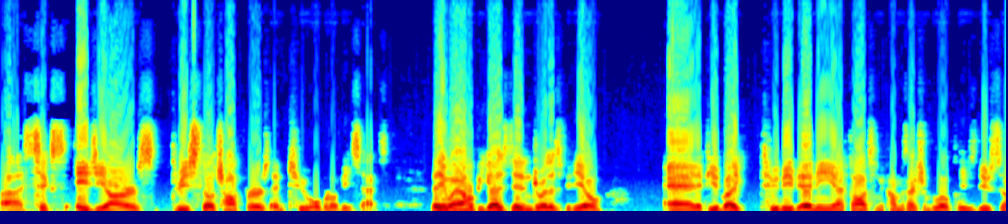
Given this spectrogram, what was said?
uh, 6 AGRs, 3 Stealth Choppers, and 2 Orbital VSATs. Anyway, I hope you guys did enjoy this video, and if you'd like to leave any uh, thoughts in the comment section below, please do so.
